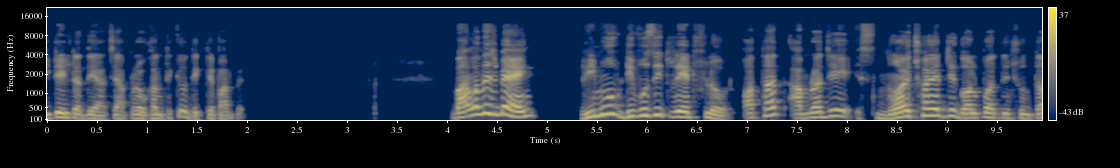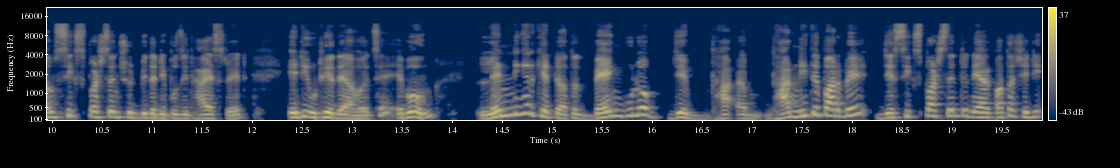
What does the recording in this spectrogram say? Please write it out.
ডিটেইলটা দেওয়া আছে, আপনারা ওখান থেকেও দেখতে পারবেন। Bangladesh bank remove deposit rate floor অর্থাৎ আমরা যে নয় ছয়ের যে গল্প একদিন শুনতাম six percent should be the deposit highest rate এটি উঠিয়ে দেওয়া হয়েছে এবং লেন্ডিং এর ক্ষেত্রে অর্থাৎ ব্যাংকগুলো যে ধার নিতে পারবে, যে সিক্স পার্সেন্টে নেওয়ার কথা, সেটি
